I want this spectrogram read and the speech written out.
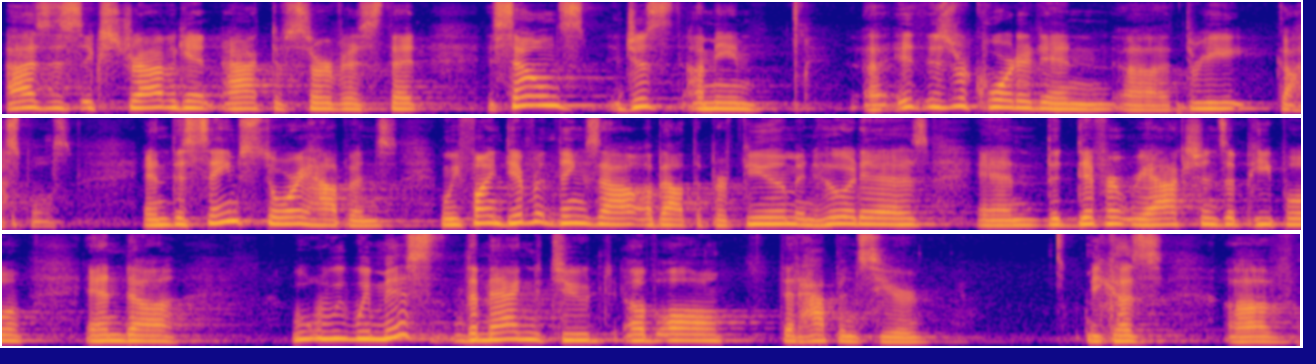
has this extravagant act of service that sounds just, I mean, uh, it is recorded in uh, three gospels. And the same story happens. And we find different things out about the perfume and who it is and the different reactions of people. And uh, we, we, miss the magnitude of all that happens here because of,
